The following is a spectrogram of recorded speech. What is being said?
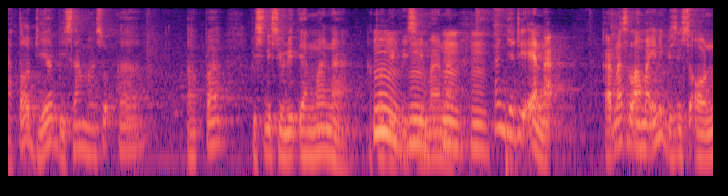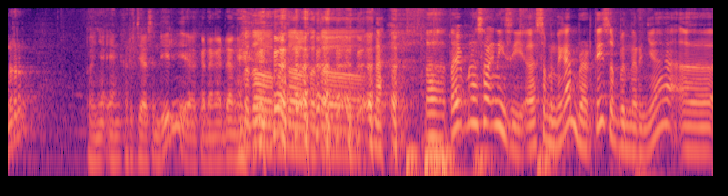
Atau dia bisa masuk ke apa bisnis unit yang mana? Atau divisi mana? kan jadi enak. Karena selama ini bisnis owner banyak yang kerja sendiri ya kadang-kadang betul betul betul nah eh, tapi penasaran ini sih eh, sebenarnya kan berarti sebenarnya eh,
